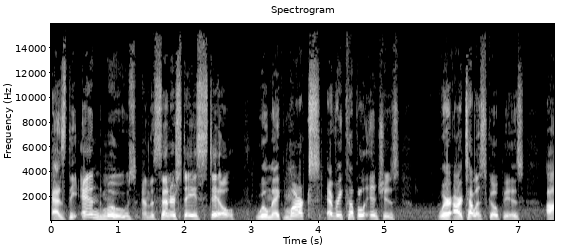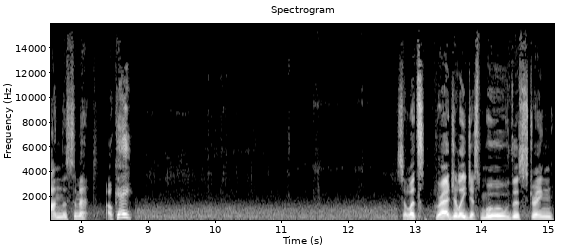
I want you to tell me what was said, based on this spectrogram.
as the end moves and the center stays still, we'll make marks every couple of inches where our telescope is on the cement, okay? So let's gradually just move the string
